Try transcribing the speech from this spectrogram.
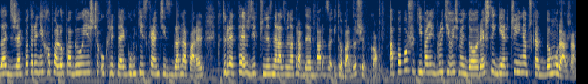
Dodać, że po terenie Hopalupa były jeszcze ukryte gumki z crunchy z Blana Parel, które też dziewczyny znalazły naprawdę bardzo i to bardzo szybko. A po poszukiwaniach wróciłyśmy do reszty gier, czyli na przykład do Murarza.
